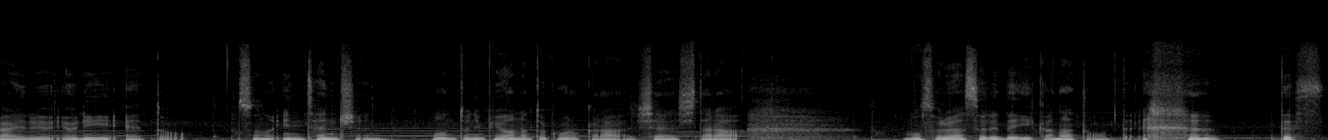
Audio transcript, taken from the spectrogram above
えるより、えー、とそのインテンション本当にピュアなところからシェアしたらもうそれはそれでいいかなと思って。です、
